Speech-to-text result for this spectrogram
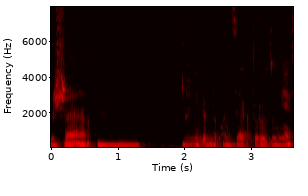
Że, mm, no nie wiem do końca jak to rozumieć,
